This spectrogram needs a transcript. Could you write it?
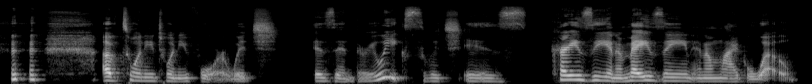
of 2024, which is in three weeks, which is crazy and amazing. And I'm like, whoa.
